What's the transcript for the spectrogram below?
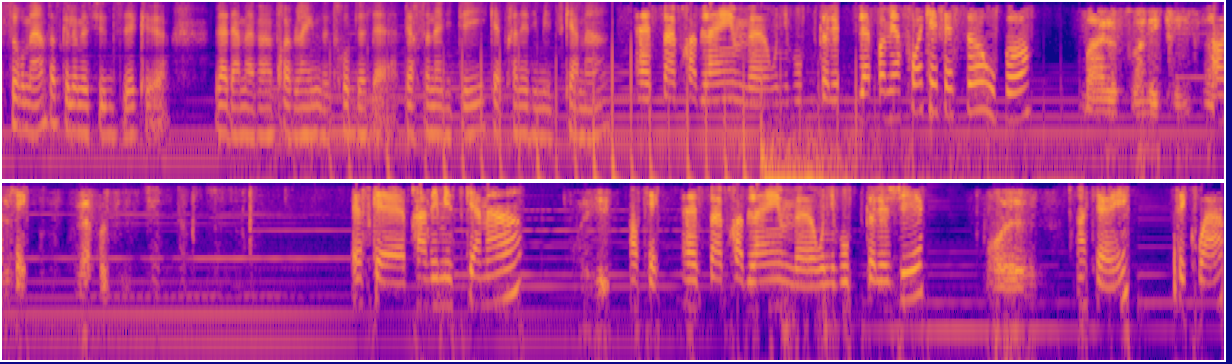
Sûrement, parce que le monsieur disait que la dame avait un problème de trouble de la personnalité, qu'elle prenait des médicaments. Est-ce un problème euh, au niveau psychologique? C'est la première fois qu'elle fait ça ou pas? Ben, elle a souvent des crises. OK. Elle a pas de- Est-ce qu'elle prend des médicaments? Oui. OK. Est-ce un problème euh, au niveau psychologique? Ouais. OK. C'est quoi?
